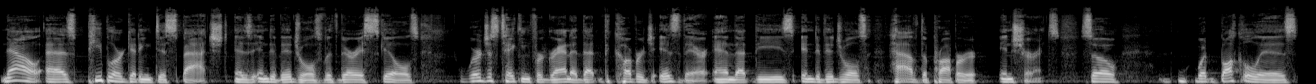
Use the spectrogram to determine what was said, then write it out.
Now, as people are getting dispatched as individuals with various skills, we're just taking for granted that the coverage is there and that these individuals have the proper insurance. So, what Buckle is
